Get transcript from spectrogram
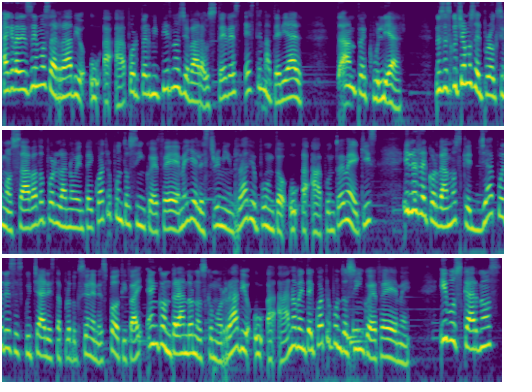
Agradecemos a Radio UAA por permitirnos llevar a ustedes este material tan peculiar. Nos escuchamos el próximo sábado por la 94.5 FM y el streaming radio.uaa.mx y les recordamos que ya puedes escuchar esta producción en Spotify encontrándonos como Radio UAA 94.5 FM y buscarnos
